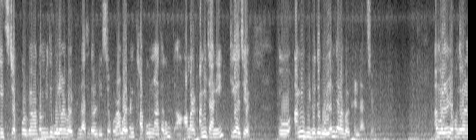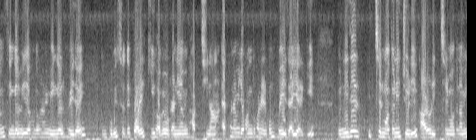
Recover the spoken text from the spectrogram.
ডিস্টার্ব করবে? আমাকে আমি যদি বলি আমার বয়ফ্রেন্ড আছে, তাহলে ডিস্টার্ব করবে। আমার বয়ফ্রেন্ড থাকুক না থাকুক আমার, আমি জানি, ঠিক আছে? তো আমি ভিডিওতে বললাম যে আমার বয়ফ্রেন্ড আছে। আমি বললাম যখন তখন আমি সিঙ্গেল হয়ে যখন তখন আমি মিঙ্গেল হয়ে যাই, তো ভবিষ্যতে পরে কি হবে ওটা নিয়ে আমি ভাবছি না। এখন আমি যখন তখন এরকম হয়ে যাই আর কি, তো নিজের ইচ্ছের মতনই চলি, কারোর ইচ্ছের মতন আমি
